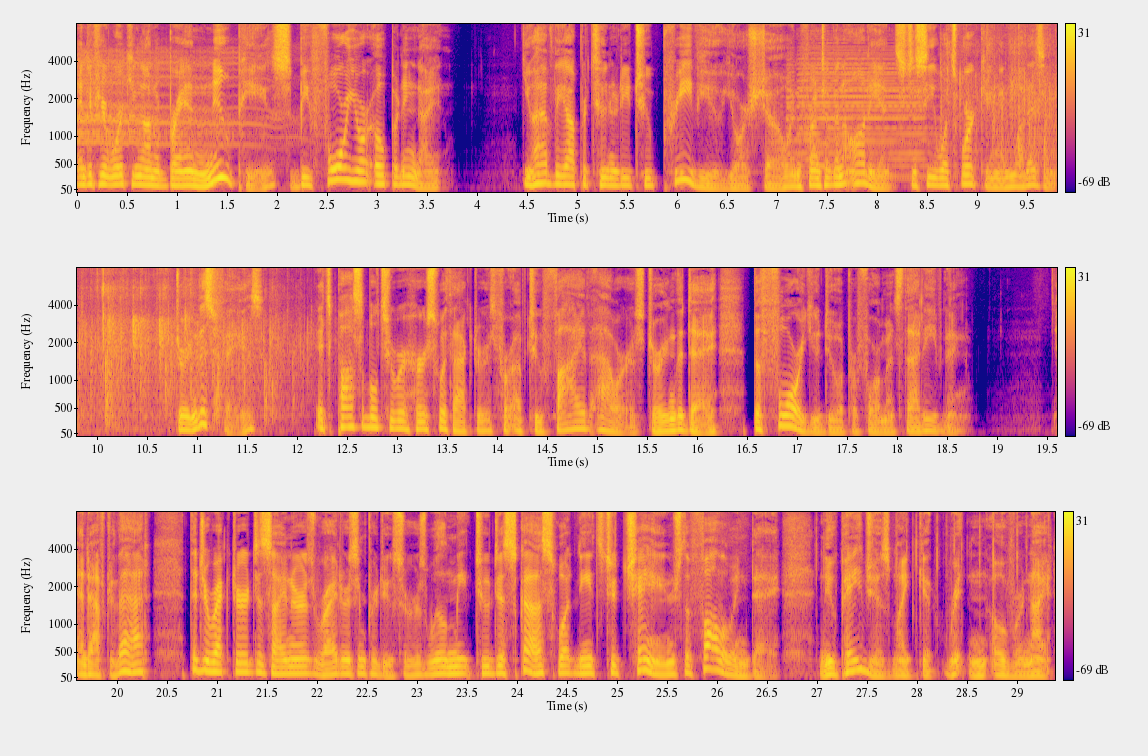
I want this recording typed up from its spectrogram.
And if you're working on a brand new piece before your opening night, you have the opportunity to preview your show in front of an audience to see what's working and what isn't. During this phase, it's possible to rehearse with actors for up to five hours during the day before you do a performance that evening. And after that, the director, designers, writers, and producers will meet to discuss what needs to change the following day. New pages might get written overnight,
